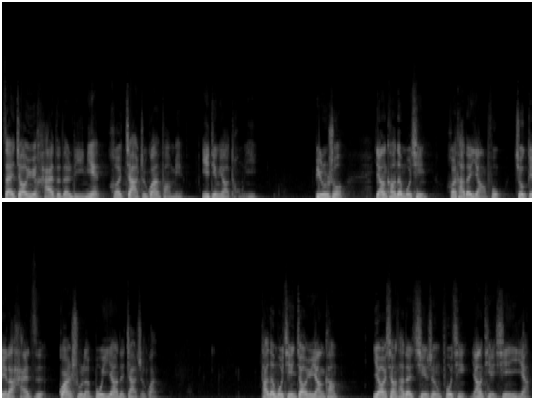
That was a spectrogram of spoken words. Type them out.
在教育孩子的理念和价值观方面一定要统一。比如说，杨康的母亲和他的养父就给了孩子灌输了不一样的价值观。他的母亲教育杨康，要像他的亲生父亲杨铁心一样，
